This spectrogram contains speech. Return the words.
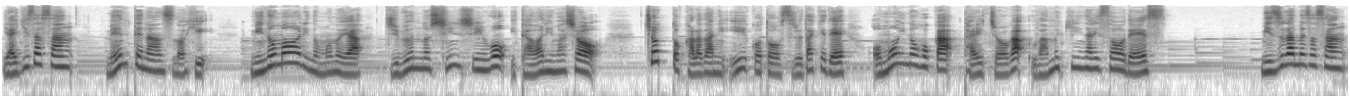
う。ヤギ座さん、メンテナンスの日、身の回りのものや自分の心身をいたわりましょう。ちょっと体にいいことをするだけで思いのほか体調が上向きになりそうです。水亀座さん、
